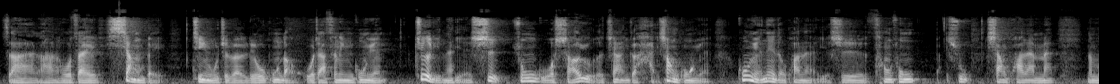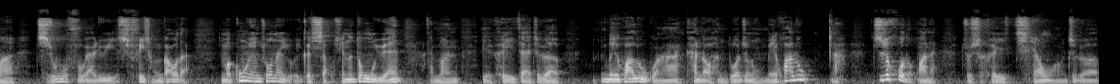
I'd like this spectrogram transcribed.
再然后再向北。进入这个刘公岛国家森林公园，这里呢也是中国少有的这样一个海上公园。公园内的话呢，也是苍松柏树，香花烂漫，那么植物覆盖率也是非常高的。那么公园中呢有一个小型的动物园，咱们也可以在这个。梅花鹿馆啊，看到很多这种梅花鹿啊。之后的话呢，就是可以前往这个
